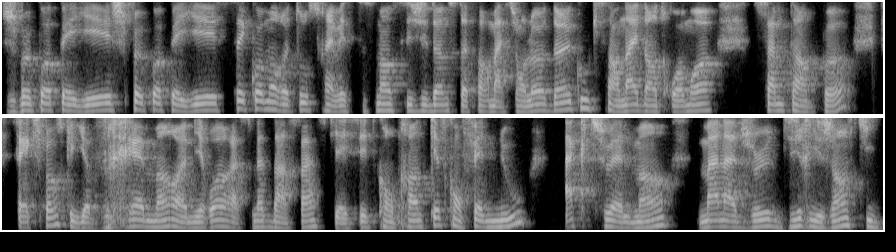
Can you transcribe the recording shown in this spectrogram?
je veux pas payer, je peux pas payer, c'est quoi mon retour sur investissement si j'y donne cette formation-là? D'un coup qui s'en aide dans trois mois, ça me tente pas. Fait que je pense qu'il y a vraiment un miroir à se mettre d'en face puis à essayer de comprendre qu'est-ce qu'on fait nous actuellement managers, dirigeants qui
